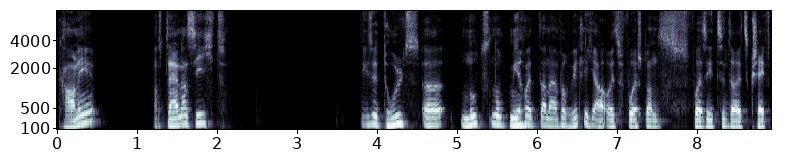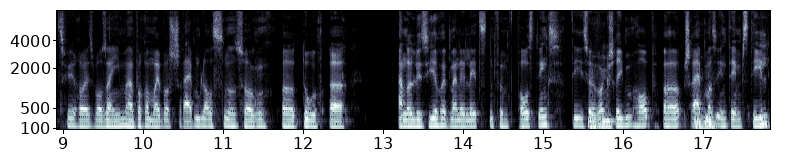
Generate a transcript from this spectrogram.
Kann ich aus deiner Sicht diese Tools äh, nutzen und mir halt dann einfach wirklich auch als Vorstandsvorsitzender, als Geschäftsführer, als was auch immer, einfach einmal was schreiben lassen und sagen, äh, du, äh, analysiere halt meine letzten fünf Postings, die ich selber mhm. geschrieben habe, äh, schreib mhm. es in dem Stil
